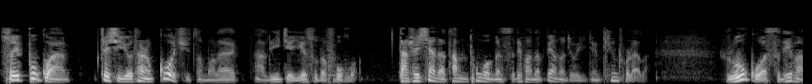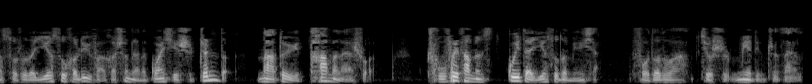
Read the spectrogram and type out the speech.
所以不管这些犹太人过去怎么来啊理解耶稣的复活，但是现在他们通过跟斯蒂凡的辩论就已经听出来了。如果斯蒂凡所说的耶稣和律法和圣典的关系是真的，那对于他们来说，除非他们归在耶稣的名下，否则的话就是灭顶之灾了。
